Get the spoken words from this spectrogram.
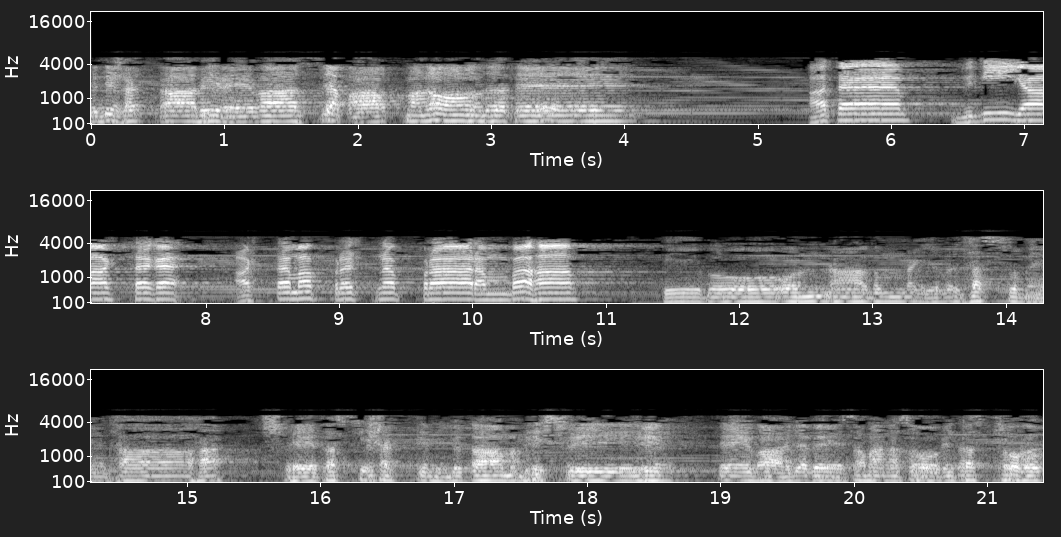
यदि शक्ताभिरेवास्य अत द्वितीयाष्टक अष्टमप्रश्नप्रारम्भः देवोन्नागम् वृधः सुमेधाः श्वेतस्य शक्तिनियुतामभिश्रीः ते वायवे समनसो वितस्थुः।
